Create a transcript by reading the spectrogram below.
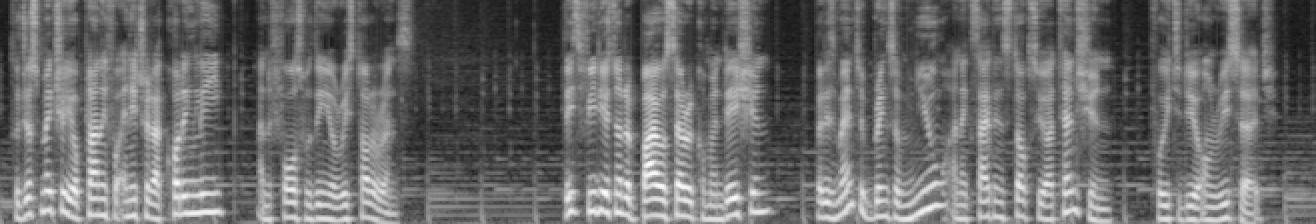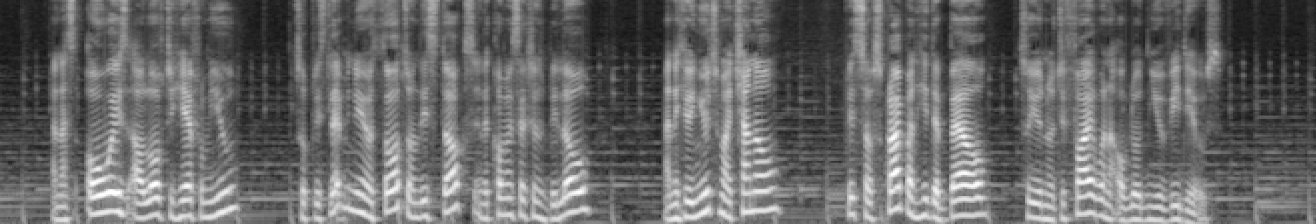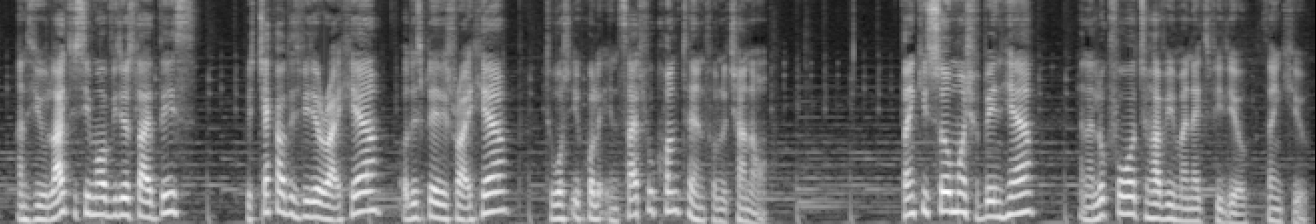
So just make sure you're planning for any trade accordingly and it falls within your risk tolerance. This video is not a buy or sell recommendation, but is meant to bring some new and exciting stocks to your attention for you to do your own research. And as always, I'd love to hear from you, so please let me know your thoughts on these stocks in the comment sections below. And if you're new to my channel, please subscribe and hit the bell so you're notified when I upload new videos. And if you would like to see more videos like this, please check out this video right here or this playlist right here to watch equally insightful content from the channel. Thank you so much for being here and I look forward to having you in my next video. Thank you.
